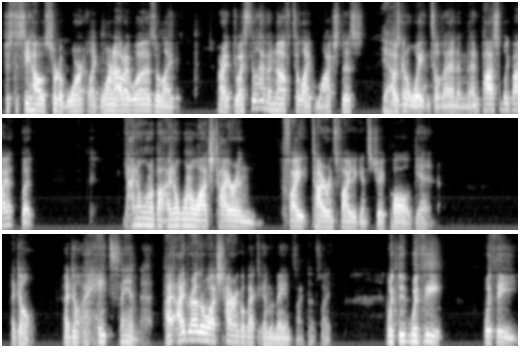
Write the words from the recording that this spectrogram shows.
just to see how sort of worn, like worn out I was, or like, all right, do I still have enough to like watch this? yeah, I was gonna wait until then and then possibly buy it, but yeah, I don't want to buy. I don't want to watch Tyron fight Tyron's fight against Jake Paul again. I don't. I don't. I hate saying that. I, I'd rather watch Tyron go back to MMA and fight that fight with the with the with the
